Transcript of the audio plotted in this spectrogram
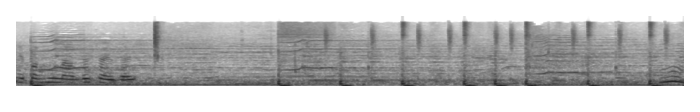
May panghimago sa'yo guys. Mm.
